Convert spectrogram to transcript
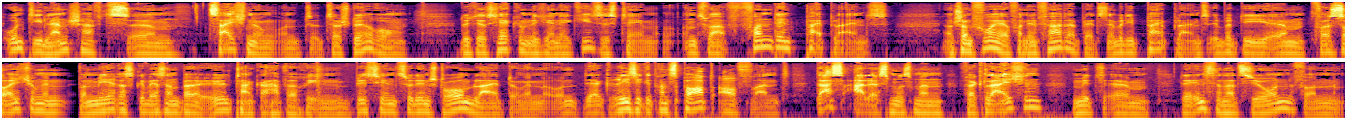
und die Landschaftszeichnung ähm, und Zerstörung durch das herkömmliche Energiesystem, und zwar von den Pipelines und schon vorher von den Förderplätzen über die Pipelines, über die ähm, Verseuchungen von Meeresgewässern bei Öltankerhavarien bis hin zu den Stromleitungen und der riesige Transportaufwand. Das alles muss man vergleichen mit ähm, der Installation von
